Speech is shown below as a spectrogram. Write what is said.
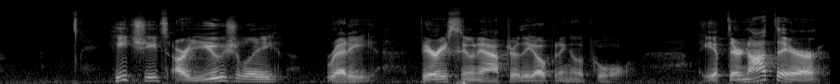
Heat sheets are usually ready very soon after the opening of the pool. If they're not there,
